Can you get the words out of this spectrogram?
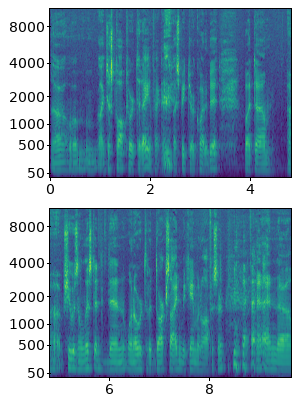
Um, I just talked to her today. In fact, I speak to her quite a bit. But um, uh, she was enlisted, then went over to the dark side and became an officer, and uh,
